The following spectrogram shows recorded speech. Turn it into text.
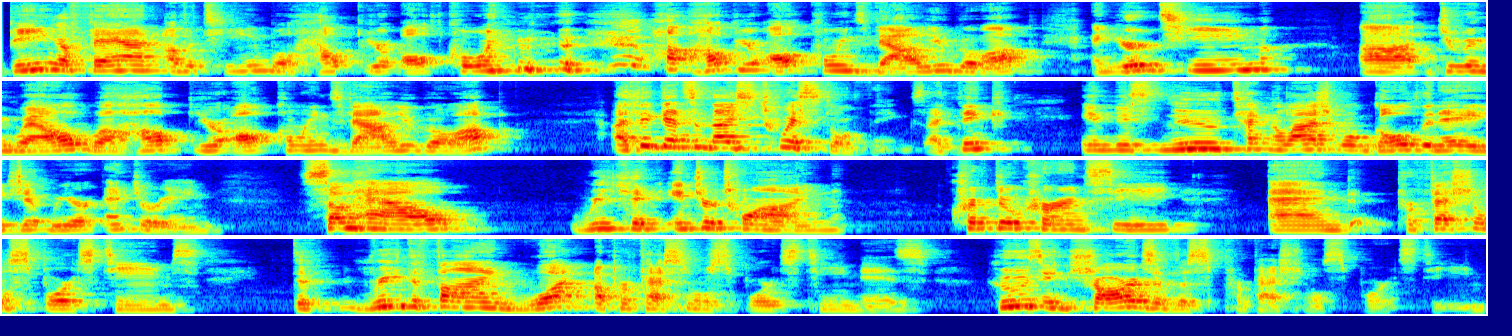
being a fan of a team will help your altcoin help your altcoin's value go up and your team uh, doing well will help your altcoin's value go up. I think that's a nice twist on things. I think in this new technological golden age that we are entering somehow we can intertwine cryptocurrency and professional sports teams to redefine what a professional sports team is, who's in charge of this professional sports team,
